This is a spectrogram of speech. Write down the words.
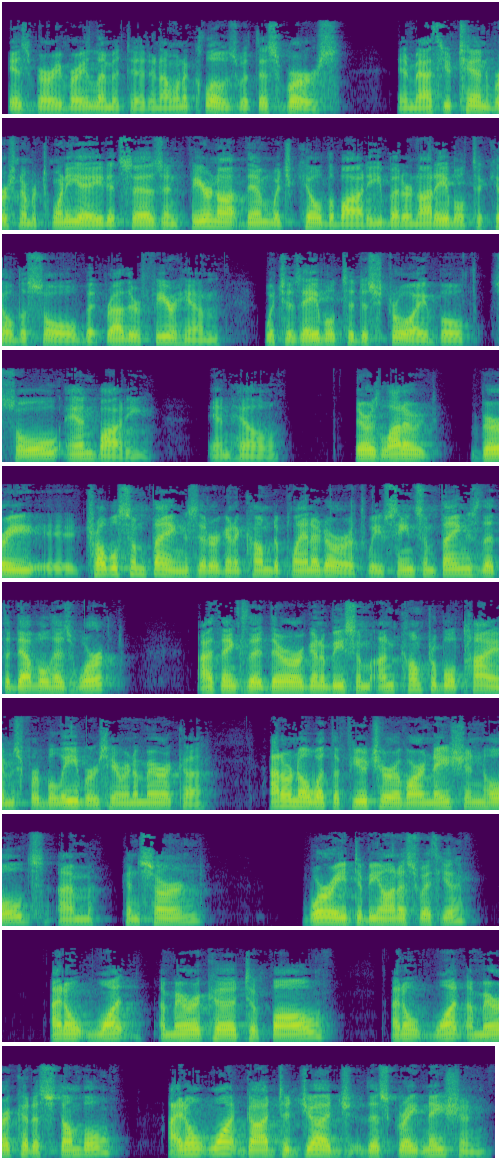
is very, very limited. And I want to close with this verse in Matthew 10, verse number 28, it says, And fear not them which kill the body, but are not able to kill the soul, but rather fear him which is able to destroy both soul and body in hell. There is a lot of very uh, troublesome things that are going to come to planet Earth. We've seen some things that the devil has worked. I think that there are going to be some uncomfortable times for believers here in America. I don't know what the future of our nation holds. I'm concerned, worried, to be honest with you. I don't want America to fall. I don't want America to stumble. I don't want God to judge this great nation.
